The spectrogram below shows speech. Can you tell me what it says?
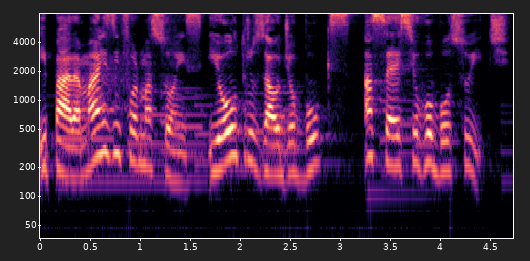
e para mais informações e outros audiobooks, acesse o Robô Suite.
